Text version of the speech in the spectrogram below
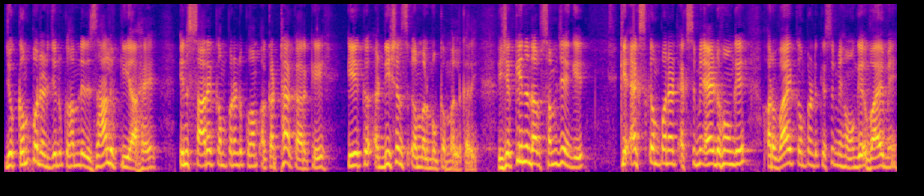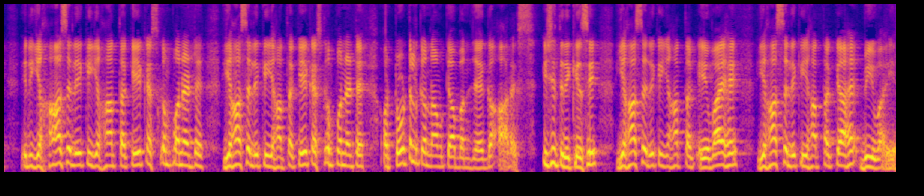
جو کمپوننٹ جن کو ہم نے ریزالو کیا ہے، ان سارے کمپوننٹ کو ہم اکٹھا کر کے ایک ایڈیشنز کا عمل مکمل کریں. یقیناً آپ سمجھیں گے کہ ایکس کمپوننٹ ایکس میں ایڈ ہوں گے اور وائی کمپوننٹ کس میں ہوں گے؟ وائی میں. یعنی یہاں سے لے کے یہاں تک ایک ایکس کمپوننٹ ہے. یہاں سے لے کے یہاں تک ایک ایکس کمپوننٹ ہے. اور ٹوٹل کا نام کیا بن جائے گا آر ایکس اسی طریقے سے یہاں سے لے کے یہاں تک اے وائی ہے. یہاں سے لے کے یہاں تک کیا ہے؟ بی وائی ہے.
